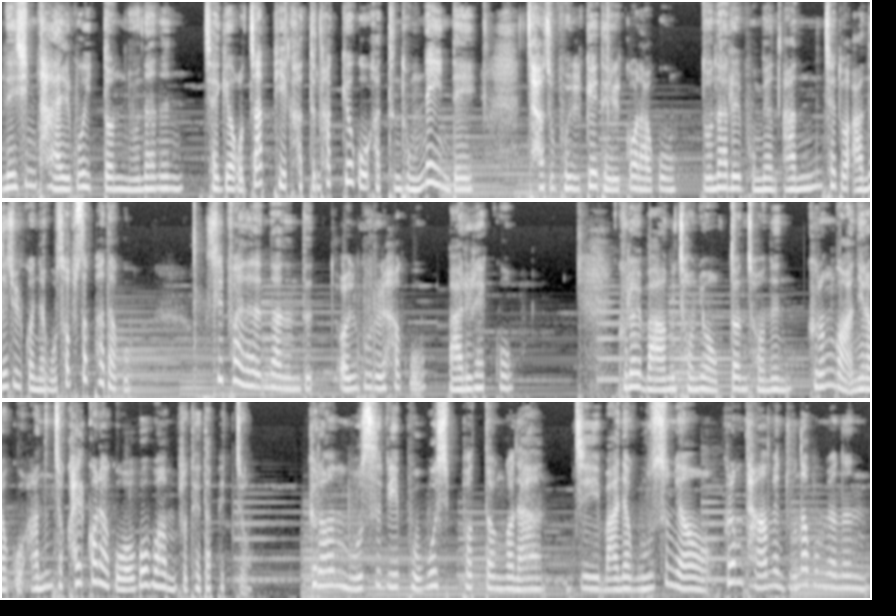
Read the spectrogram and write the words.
내심 다 알고 있던 누나는 제게 어차피 같은 학교고 같은 동네인데 자주 볼게 될 거라고 누나를 보면 아는 채도 안 해줄 거냐고 섭섭하다고 슬퍼한다는 듯 얼굴을 하고 말을 했고 그럴 마음이 전혀 없던 저는 그런 거 아니라고 아는 척 할 거라고 어버버하면서 대답했죠. 그런 모습이 보고 싶었던 건 아지 만약 웃으며 그럼 다음에 누나 보면은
